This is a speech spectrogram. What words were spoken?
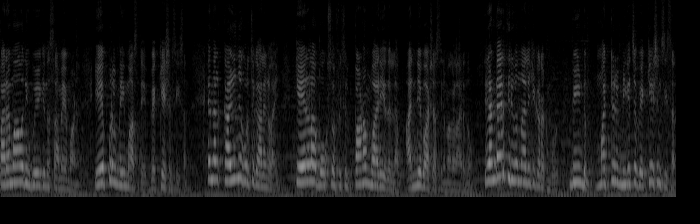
പരമാവധി ഉപയോഗിക്കുന്ന സമയമാണ് ഏപ്രിൽ മെയ് മാസത്തെ വെക്കേഷൻ സീസൺ എന്നാൽ കഴിഞ്ഞ കുറച്ച് കാലങ്ങളായി കേരള ബോക്സ് ഓഫീസിൽ പണം വാരിയതെല്ലാം അന്യഭാഷാ സിനിമകളായിരുന്നു. രണ്ടായിരത്തി ഇരുപത്തിനാലിലേക്ക് കടക്കുമ്പോൾ വീണ്ടും മറ്റൊരു മികച്ച വെക്കേഷൻ സീസൺ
